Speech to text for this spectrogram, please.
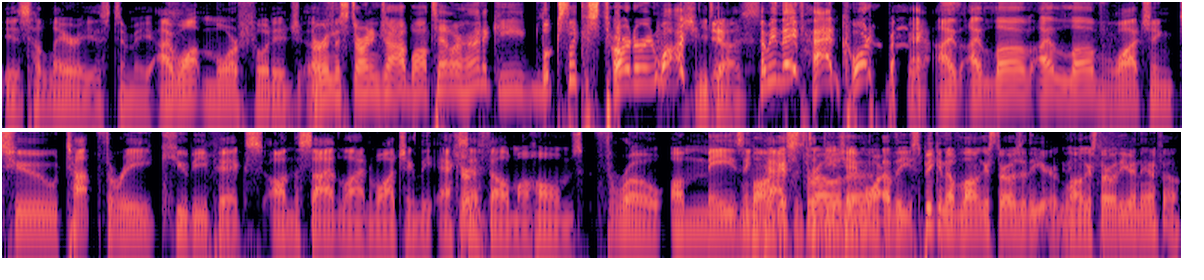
is hilarious to me. I want more footage of Earn the starting job while Taylor Heinicke looks like a starter in Washington. He does. I mean, they've had quarterbacks. Yeah, I, I love I love watching two top three QB picks on the sideline, watching the XFL Mahomes throw amazing passes longest throw to DJ the- Moore. Of the, speaking of longest throws of the year, longest throw of the year in the NFL.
